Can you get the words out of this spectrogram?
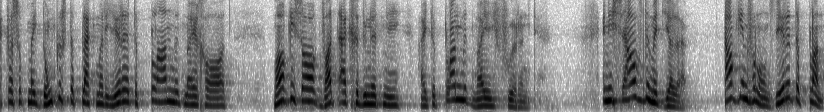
ek was op my donkerste plek, maar die Here het 'n plan met my gehad. Maak nie saak wat ek gedoen het nie, hy het 'n plan met my vorentoe. En dieselfde met julle. Elkeen van ons, die Here het 'n plan.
